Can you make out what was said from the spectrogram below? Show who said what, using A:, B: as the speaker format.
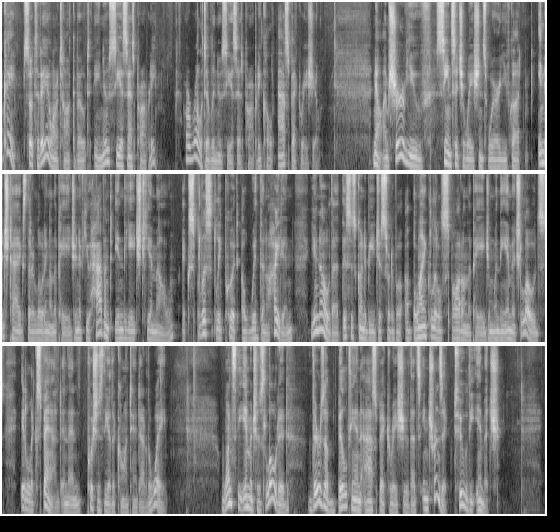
A: Okay, so today I want to talk about a new CSS property, or relatively new CSS property called aspect ratio. Now, I'm sure you've seen situations where you've got image tags that are loading on the page, and if you haven't in the HTML explicitly put a width and a height in, you know that this is going to be just sort of a, a blank little spot on the page, and when the image loads, it'll expand and then pushes the other content out of the way. Once the image is loaded, there's a built-in aspect ratio that's intrinsic to the image.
